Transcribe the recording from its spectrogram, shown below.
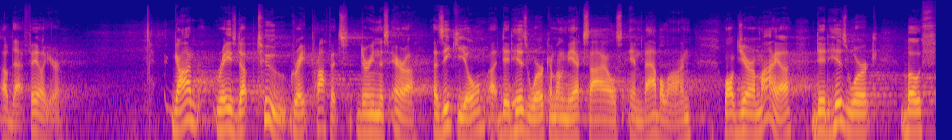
of that failure. God raised up two great prophets during this era. Ezekiel uh, did his work among the exiles in Babylon while Jeremiah did his work both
